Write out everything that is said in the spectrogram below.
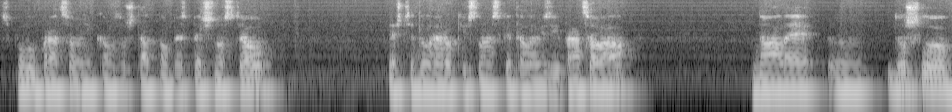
spolupracovníkom so štátnou bezpečnosťou. Ešte dlhé roky v slovenskej televízii pracoval. No ale e, došlo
